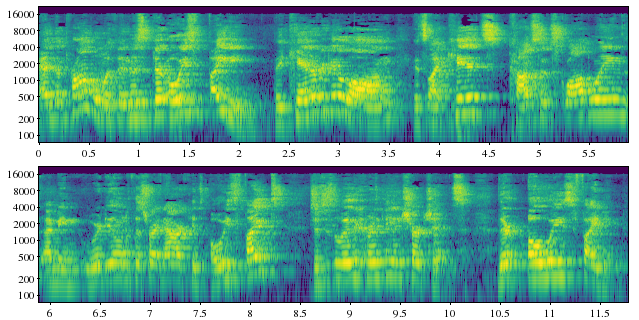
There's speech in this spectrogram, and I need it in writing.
And the problem with them is they're always fighting. They can't ever get along. It's like kids, constant squabbling. I mean, we're dealing with this right now. Our kids always fight. This is the way the Corinthian church is. They're always fighting.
